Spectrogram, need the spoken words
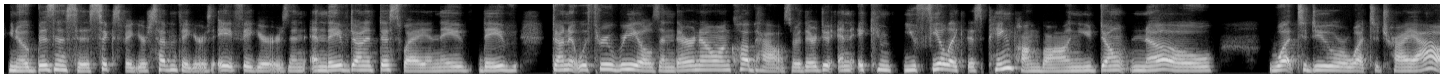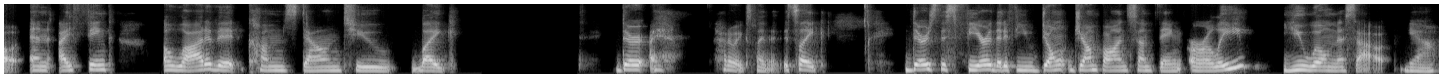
you know businesses six figures seven figures eight figures and and they've done it this way and they've they've done it with through reels and they're now on clubhouse or they're doing and it can you feel like this ping pong ball and you don't know what to do or what to try out. And I think a lot of it comes down to like, there, how do I explain it? It's like there's this fear that if you don't jump on something early, you will miss out. Yeah.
